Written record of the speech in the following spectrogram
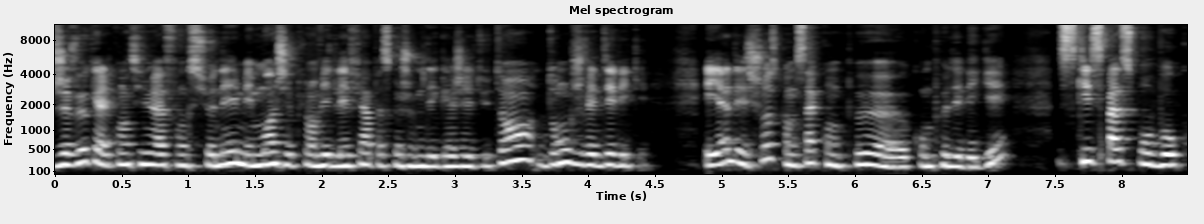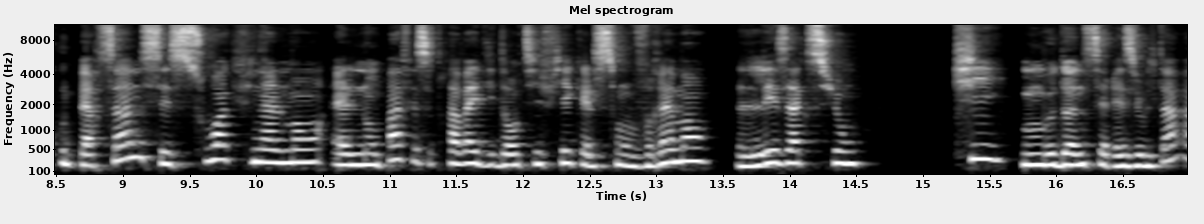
je veux qu'elles continuent à fonctionner, mais moi, j'ai plus envie de les faire parce que je me dégager du temps, donc je vais déléguer. Et il y a des choses comme ça qu'on peut, euh, qu'on peut déléguer. Ce qui se passe pour beaucoup de personnes, c'est soit que finalement, elles n'ont pas fait ce travail d'identifier quelles sont vraiment les actions qui me donne ces résultats,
